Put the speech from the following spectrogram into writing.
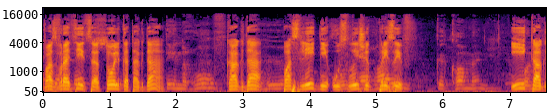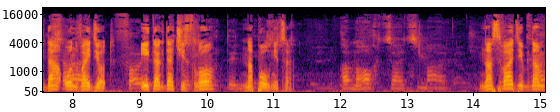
возвратиться только тогда, когда последний услышит призыв, и когда он войдет, и когда число наполнится. На свадебном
